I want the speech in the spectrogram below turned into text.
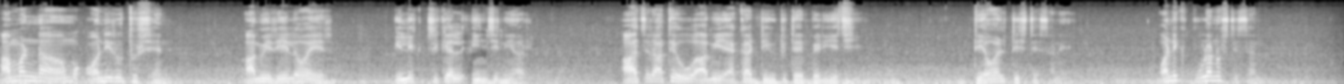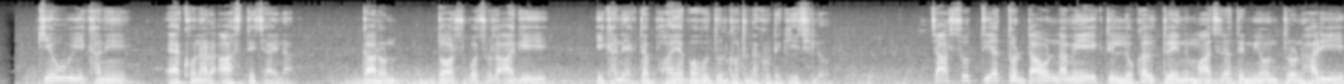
আমার নাম অনিরুদ্ধ সেন। আমি রেলওয়ের ইলেকট্রিক্যাল ইঞ্জিনিয়ার আজ রাতেও আমি একা ডিউটিতে বেরিয়েছি। দেওয়ালটি স্টেশনে। অনেক পুরানো স্টেশন। কেউ এখানে এখন আর আসতে চায় না। কারণ দশ বছর আগে এখানে একটা ভয়াবহ দুর্ঘটনা ঘটে গিয়েছিল। চারশো তিয়াত্তর ডাউন নামে একটি লোকাল ট্রেন মাঝরাতে নিয়ন্ত্রণ হারিয়ে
